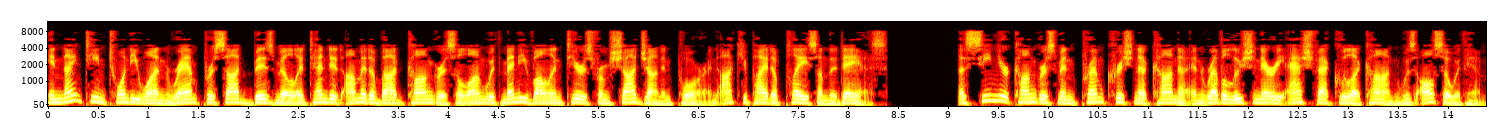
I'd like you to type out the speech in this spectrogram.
In 1921 Ram Prasad Bismil attended Ahmedabad Congress along with many volunteers from Shahjahanpur and occupied a place on the dais. A senior congressman Prem Krishna Khanna and revolutionary Ashfaqullah Khan was also with him.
